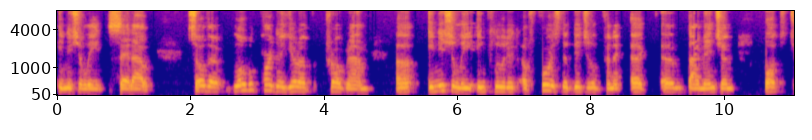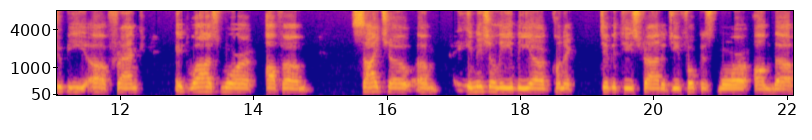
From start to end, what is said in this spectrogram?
initially set out. So the Global Partner Europe program uh, initially included, of course, the digital connect, uh, um, dimension, but to be uh, frank, it was more of a sideshow. Um, initially, the uh, connectivity strategy focused more on the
